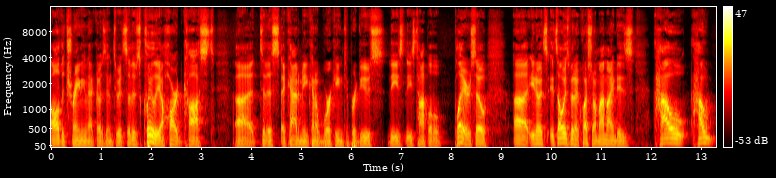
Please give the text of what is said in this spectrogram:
all the training that goes into it. So there's clearly a hard cost uh, to this academy, kind of working to produce these these top level players. So uh, you know, it's it's always been a question on my mind is how how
